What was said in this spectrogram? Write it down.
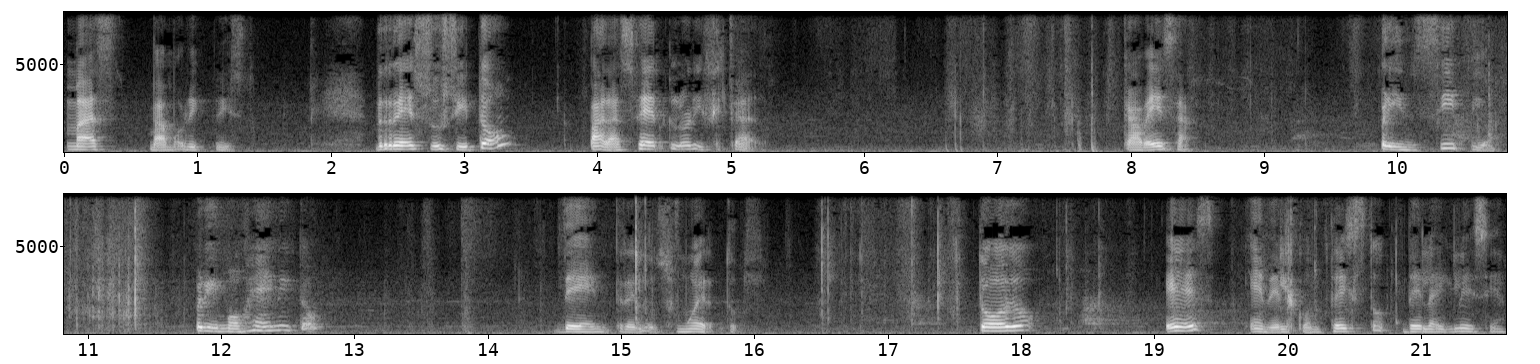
más va a morir Cristo. Resucitó para ser glorificado. Cabeza, principio, primogénito de entre los muertos. Todo es en el contexto de la iglesia.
